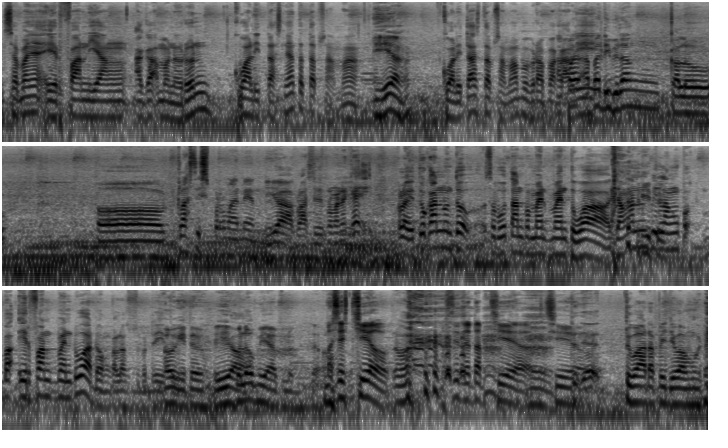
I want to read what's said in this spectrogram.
siapanya Irfan yang agak menurun, kualitasnya tetap sama. iya. Kualitas tetap sama beberapa Apa kali. apa dibilang kalau eh klasis permanen. Iya, klasik permanen kayak kalau itu kan untuk sebutan pemain-pemain tua. Jangan Gitu. bilang Mbak Irfan pemain tua dong kalau seperti itu. Oh gitu. Iya. Belum ya, belum. masih chill masih tetap chill Chill. Tu- Tua tapi jiwa muda.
